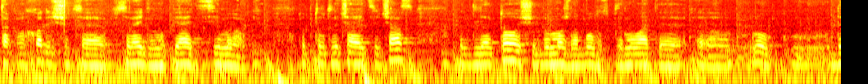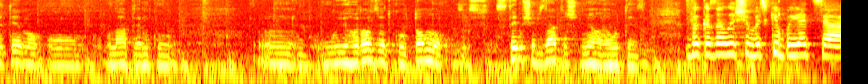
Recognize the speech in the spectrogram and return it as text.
так виходить, що це в середньому 5-7 років. Тобто втрачається час для того, щоб можна було спрямувати е, ну, дитину у, у напрямку у його розвитку, в тому з, з тим, щоб знати, що в нього аутизм. Ви казали, що батьки бояться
